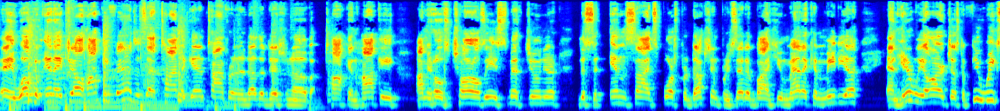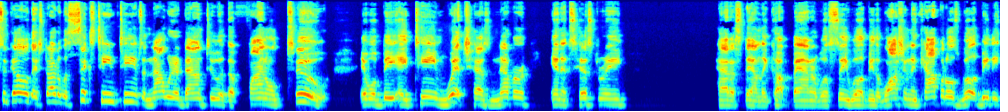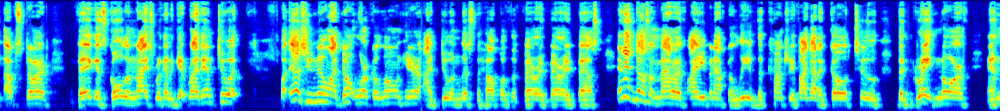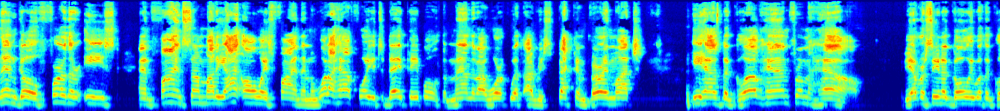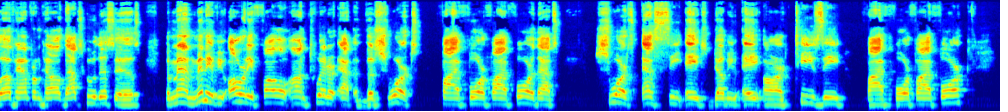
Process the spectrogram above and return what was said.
Hey, welcome NHL hockey fans. It's that time again, time for another edition of Talking Hockey. I'm your host, Charles E. Smith Jr. This is an Inside Sports Production presented by Humanica Media. And here we are just a few weeks ago. They started with 16 teams, and now we're down to the final two. It will be a team which has never in its history had a Stanley Cup banner. We'll see. Will it be the Washington Capitals? Will it be the upstart Vegas Golden Knights? We're going to get right into it. But as you know, I don't work alone here. I do enlist the help of the very, very best. And it doesn't matter if I even have to leave the country, if I got to go to the great north and then go further east and find somebody, I always find them. And what I have for you today, people, the man that I work with, I respect him very much. He has the glove hand from hell. You ever seen a goalie with a glove hand from hell, that's who this is. The man many of you already follow on Twitter at the Schwartz 5454. That's Schwartz, S C H W A R T Z 5454.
